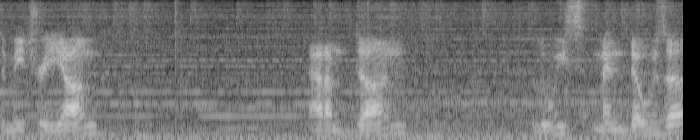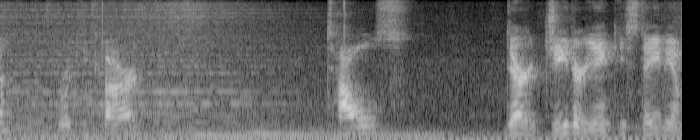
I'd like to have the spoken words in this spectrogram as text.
Dmitri Young, Adam Dunn, Luis Mendoza, rookie card, Towels, Derek Jeter, Yankee Stadium.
